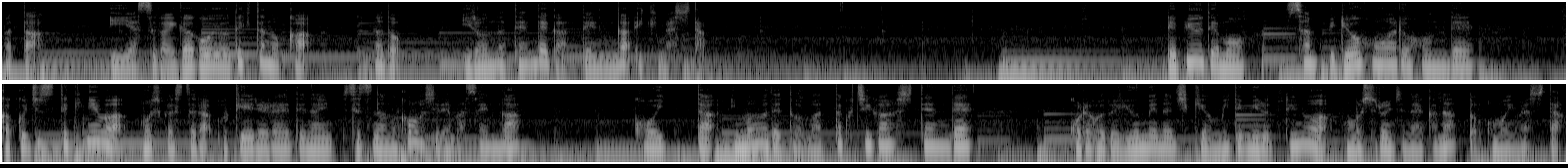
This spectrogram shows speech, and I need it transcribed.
また家康が伊賀越えをできたのかなどいろんな点で合点がいきました。レビューでも賛否両方ある本で学術的にはもしかしたら受け入れられてない説なのかもしれませんがこういった今までと全く違う視点でこれほど有名な時期を見てみるっていうのは面白いんじゃないかなと思いました。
